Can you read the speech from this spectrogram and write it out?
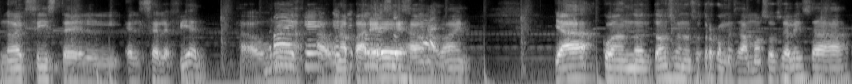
no existe el, el serle fiel a una, es que- a es una que pareja, a una vaina. Ya cuando entonces nosotros comenzamos a socializar,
